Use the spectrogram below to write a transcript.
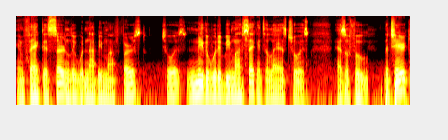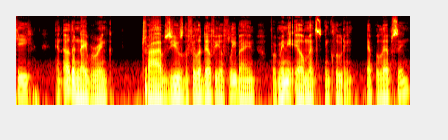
In fact, it certainly would not be my first choice, neither would it be my second to last choice as a food. The Cherokee and other neighboring tribes use the Philadelphia fleabane for many ailments, including epilepsy.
